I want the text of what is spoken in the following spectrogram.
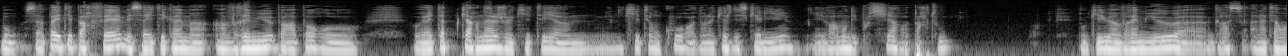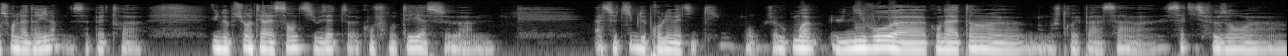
Bon, ça n'a pas été parfait, mais ça a été quand même un, vrai mieux par rapport au, véritable carnage qui était, qui était en cours dans la cage d'escalier. Il y avait vraiment des poussières partout. Donc il y a eu un vrai mieux euh, grâce à l'intervention de la drill. Ça peut être euh, une option intéressante si vous êtes euh, confronté à ce à ce type de problématique. Bon, j'avoue que moi, le niveau qu'on a atteint, je trouvais pas ça satisfaisant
